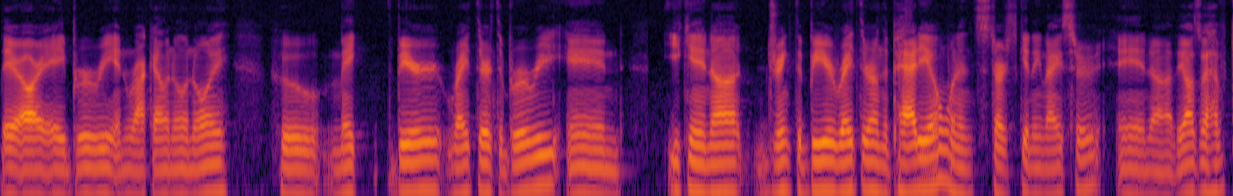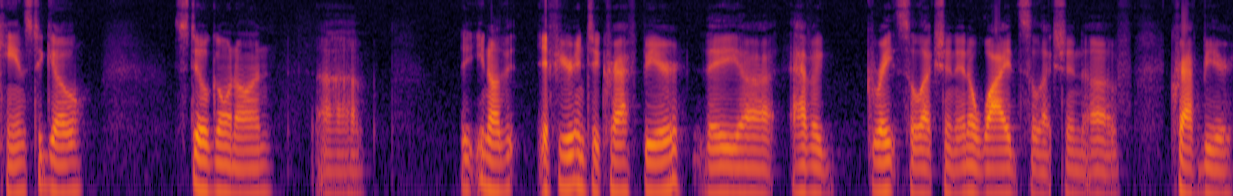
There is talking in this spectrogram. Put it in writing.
they are a brewery in Rock Island, Illinois, who make the beer right there at the brewery, and you can uh, drink the beer right there on the patio when it starts getting nicer. And uh, they also have cans to go, still going on. Uh, you know, if you're into craft beer, they uh, have a great selection and a wide selection of craft beer.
